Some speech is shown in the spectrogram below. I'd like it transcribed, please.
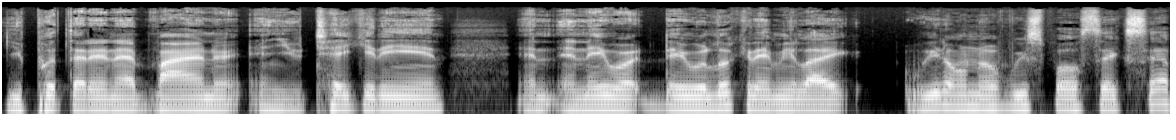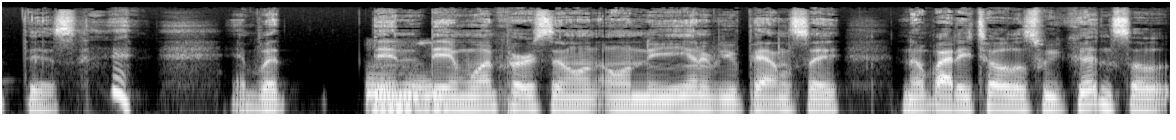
You put that in that binder and you take it in, and, and they were they were looking at me like we don't know if we're supposed to accept this, but then mm-hmm. then one person on, on the interview panel say nobody told us we couldn't, so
